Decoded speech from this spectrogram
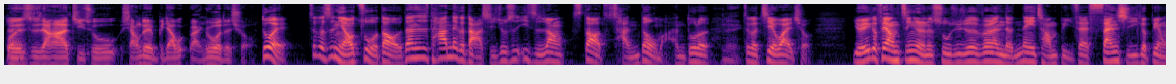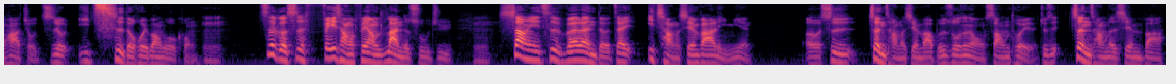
或者是让他击出相对比较软弱的球。对，这个是你要做到的。但是他那个打席就是一直让 Start 缠斗嘛，很多的这个界外球。有一个非常惊人的数据，就是 Verlander 那一场比赛三十一个变化球，只有一次的挥棒落空。嗯。这个是非常非常烂的数据。嗯，上一次 Verlander 在一场先发里面，呃，是正常的先发，不是说那种伤退的，就是正常的先发，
